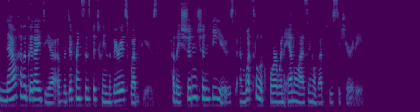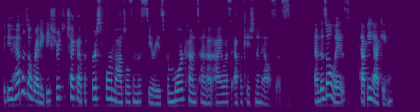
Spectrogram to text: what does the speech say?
You now have a good idea of the differences between the various web views, how they should and shouldn't be used, and what to look for when analyzing a web view's security. If you haven't already, be sure to check out the first four modules in this series for more content on iOS application analysis. And as always, happy hacking!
